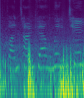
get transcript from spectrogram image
Fun time family too.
